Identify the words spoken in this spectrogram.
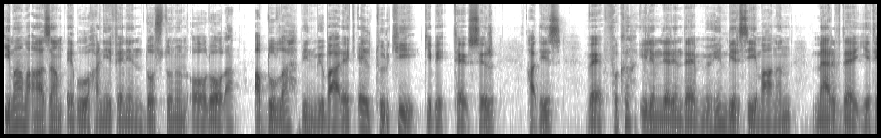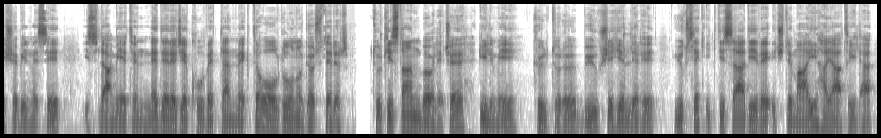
İmam-ı Azam Ebu Hanife'nin dostunun oğlu olan Abdullah bin Mübarek el-Türki gibi tefsir, hadis ve fıkıh ilimlerinde mühim bir simanın Merv'de yetişebilmesi, İslamiyet'in ne derece kuvvetlenmekte olduğunu gösterir. Türkistan böylece ilmi, kültürü, büyük şehirleri, yüksek iktisadi ve içtimai hayatıyla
